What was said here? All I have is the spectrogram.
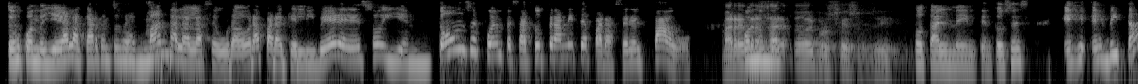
Entonces, cuando llega la carta, entonces mándala a la aseguradora para que libere eso y entonces puede empezar tu trámite para hacer el pago. Va a retrasar todo el proceso, sí. Totalmente. Entonces, es, es vital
